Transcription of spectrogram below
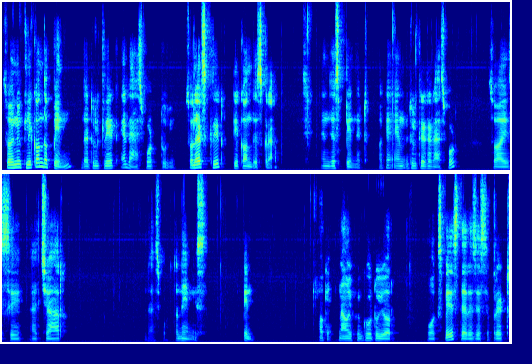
So when you click on the pin that will create a dashboard to you. So let's create click on this graph and just pin it. Okay and it will create a dashboard. So i say hr dashboard. The name is pin. Okay now if you go to your workspace there is a separate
